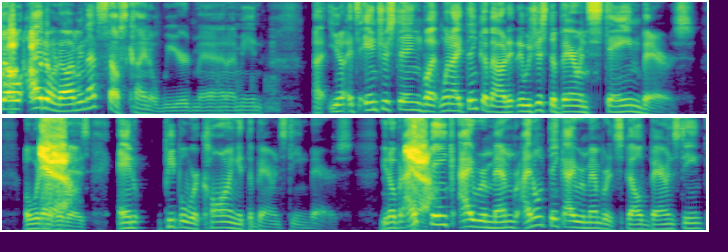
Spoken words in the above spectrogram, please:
so I don't know. I mean, that stuff's kind of weird, man. I mean, uh, you know, it's interesting, but when I think about it, it was just the Berenstain Bears or whatever Yeah. it is, and people were calling it the Berenstain Bears. You know, but I think I remember. I don't think I remember it spelled Berenstein,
